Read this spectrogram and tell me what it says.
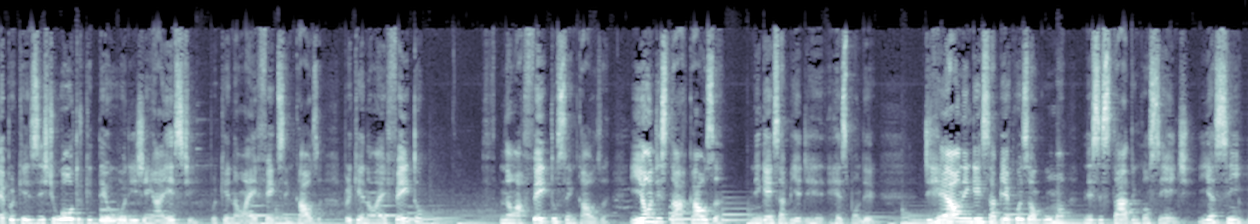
é porque existe o outro que deu origem a este, porque não há efeito sem causa. Porque não há efeito, não há feito sem causa. E onde está a causa? Ninguém sabia de responder. De real, ninguém sabia coisa alguma nesse estado inconsciente. E assim,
